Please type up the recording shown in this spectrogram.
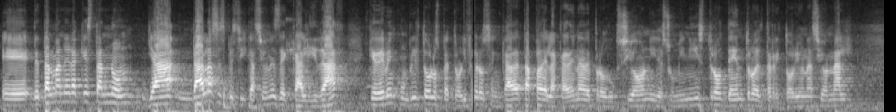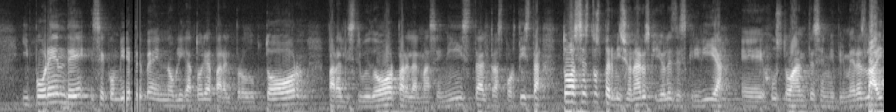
de tal manera que esta NOM ya da las especificaciones de calidad que deben cumplir todos los petrolíferos en cada etapa de la cadena de producción y de suministro dentro del territorio nacional. Y por ende se convierte obligatoria para el productor, para el distribuidor, para el almacenista, el transportista, todos estos permisionarios que yo les describía eh, justo antes en mi primer slide.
